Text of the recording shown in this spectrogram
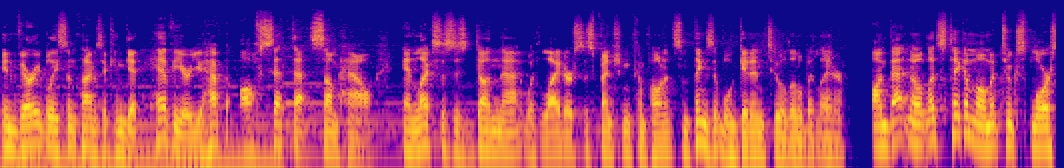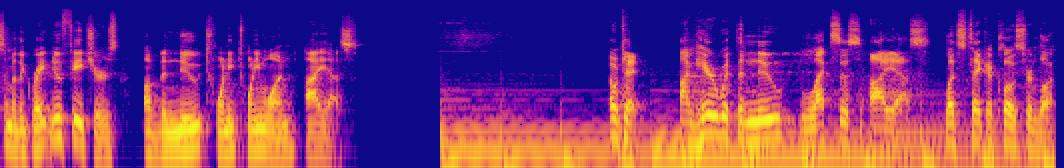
invariably sometimes it can get heavier. You have to offset that somehow. And Lexus has done that with lighter suspension components, some things that we'll get into a little bit later. On that note, let's take a moment to explore some of the great new features of the new 2021 IS. Okay, I'm here with the new Lexus IS. Let's take a closer look.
